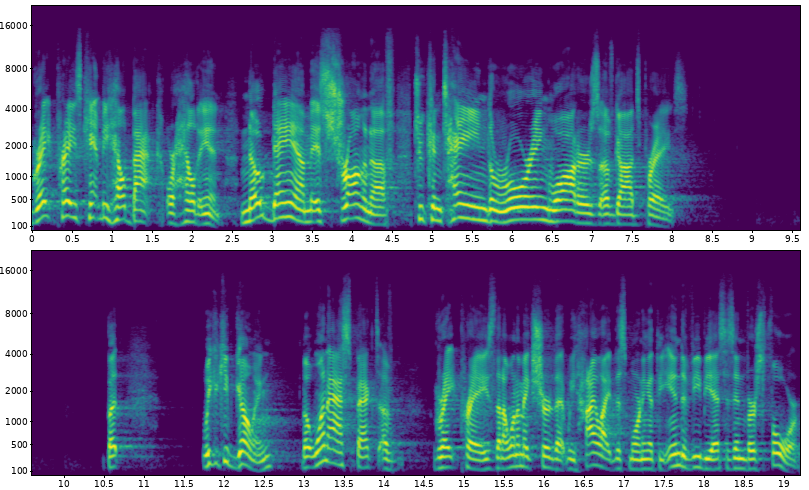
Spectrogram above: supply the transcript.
great praise can't be held back or held in. No dam is strong enough to contain the roaring waters of God's praise. But we could keep going, but one aspect of great praise that I want to make sure that we highlight this morning at the end of VBS is in verse 4.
